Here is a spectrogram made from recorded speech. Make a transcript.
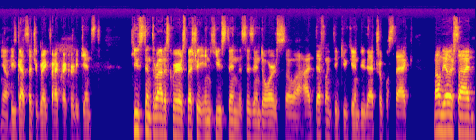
You know, he's got such a great track record against Houston throughout his career, especially in Houston. This is indoors, so uh, I definitely think you can do that triple stack. Now on the other side,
